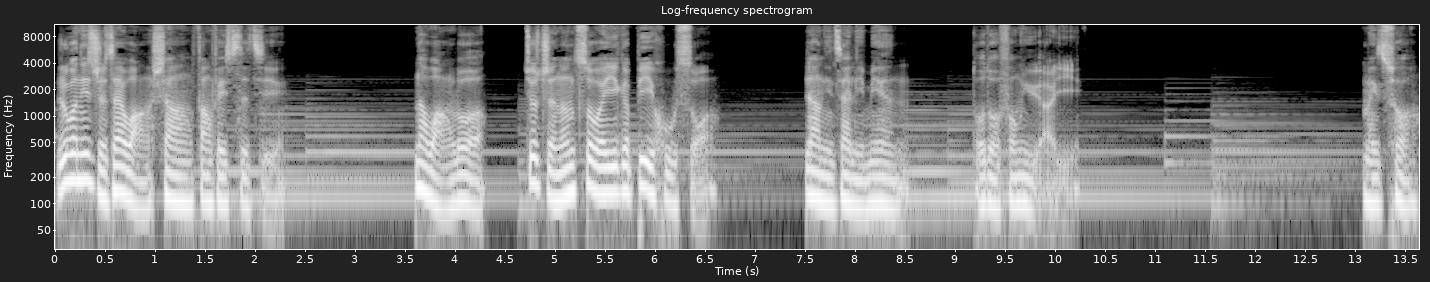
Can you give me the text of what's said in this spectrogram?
如果你只在网上放飞自己，那网络就只能作为一个庇护所，让你在里面躲躲风雨而已。没错，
